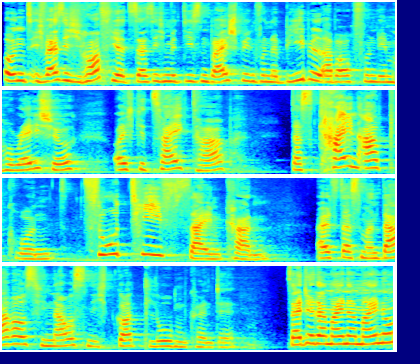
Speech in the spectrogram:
Und ich weiß nicht, ich hoffe jetzt, dass ich mit diesen Beispielen von der Bibel, aber auch von dem Horatio euch gezeigt habe, dass kein Abgrund zu tief sein kann, als dass man daraus hinaus nicht Gott loben könnte. Seid ihr da meiner Meinung?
